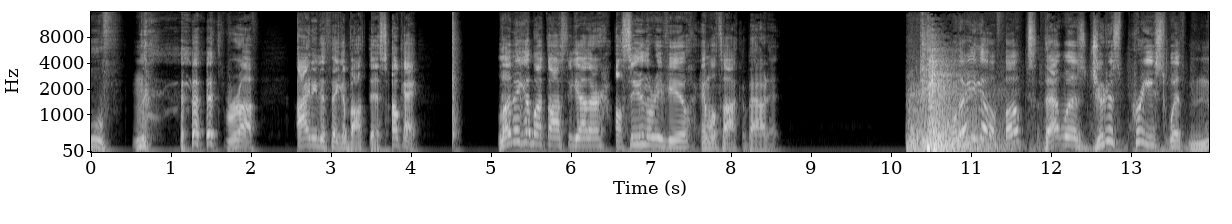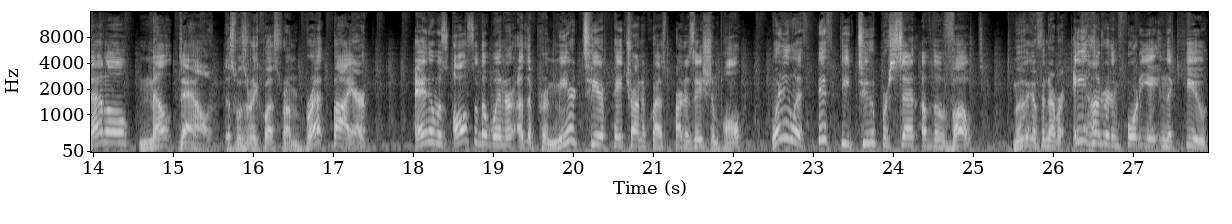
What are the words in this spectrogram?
oof. it's rough. I need to think about this. Okay. Let me get my thoughts together. I'll see you in the review and we'll talk about it. Well, there you go, folks. That was Judas Priest with Metal Meltdown. This was a request from Brett Byer, and it was also the winner of the Premier Tier Patreon Request Prioritization Poll, winning with 52% of the vote, moving up from number 848 in the queue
